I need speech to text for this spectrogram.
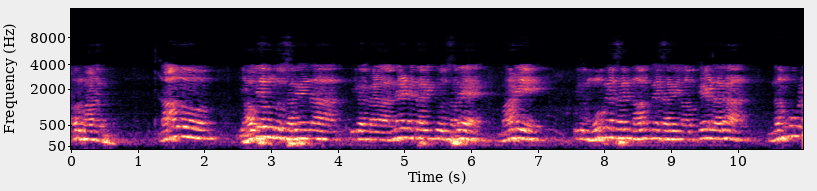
ಅವ್ರು ಮಾಡಿದ್ರು. ನಾನು ಯಾವುದೇ ಒಂದು ಸಭೆಯನ್ನ ಈಗ ಹನ್ನೆರಡನೇ ತಾರೀಕು ಸಭೆ ಮಾಡಿ, ಇದು ಮೂರನೇ ಸಾರಿ ನಾಲ್ಕನೇ ಸಾರಿ ನಾವು ಕೇಳಿದಾಗ ನಮಗೂ ಕೂಡ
